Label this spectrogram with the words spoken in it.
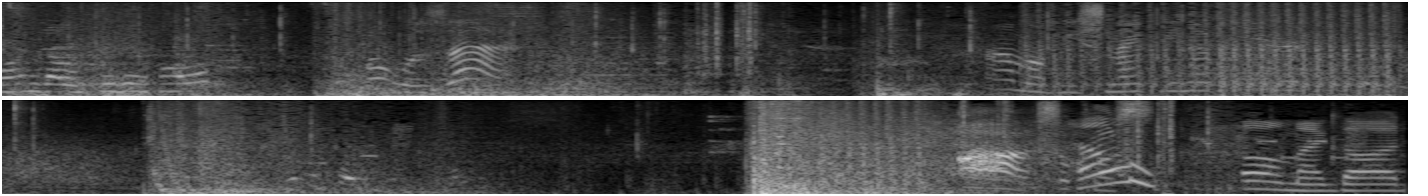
One that was shooting at us. What was that? I'm gonna be sniping up here. Ah, so close. Help! Oh my god.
